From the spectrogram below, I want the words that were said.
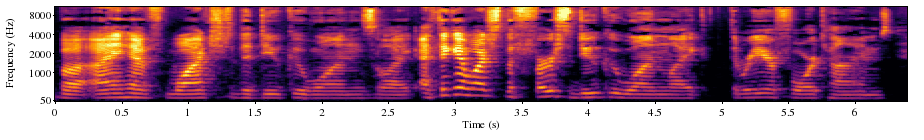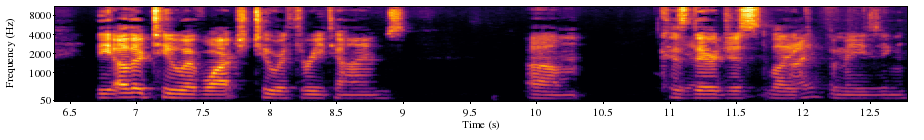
but I have watched the Dooku ones like I think I watched the first Dooku one like three or four times. The other two I've watched two or three times, um, because Yeah. they're just like I've- amazing.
